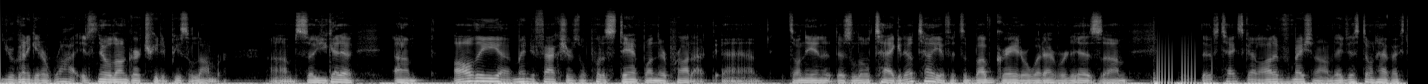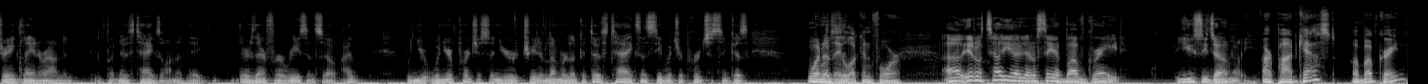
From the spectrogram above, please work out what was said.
you're going to get a rot. It's no longer a treated piece of lumber. Um, so you got to. Um, all the uh, manufacturers will put a stamp on their product. Um, it's on the end. There's a little tag. It'll tell you if it's above grade or whatever it is. Um, those tags got a lot of information on them. They just don't have extra ink laying around and, and putting those tags on it. They they're there for a reason. So I, when you're when you're purchasing your treated lumber, look at those tags and see what you're purchasing because What are they of- looking for? uh, it'll tell you. It'll say above grade, usage only. Our podcast above grade.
